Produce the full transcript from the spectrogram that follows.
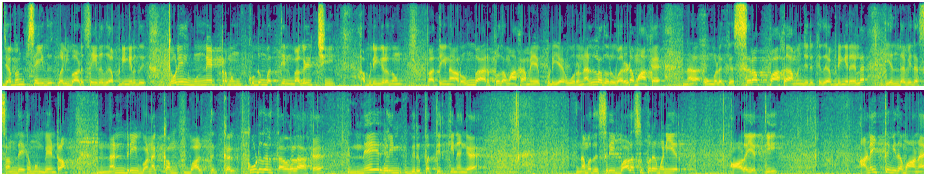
ஜபம் செய்து வழிபாடு செய்கிறது அப்படிங்கிறது தொழில் முன்னேற்றமும் குடும்பத்தின் மகிழ்ச்சி அப்படிங்கிறதும் பார்த்தீங்கன்னா ரொம்ப அற்புதமாக அமையக்கூடிய ஒரு நல்லதொரு வருடமாக ந உங்களுக்கு சிறப்பாக அமைஞ்சிருக்குது அப்படிங்கிறதுல எந்தவித சந்தேகமும் வேண்டாம். நன்றி வணக்கம் வாழ்த்துக்கள். கூடுதல் தகவலாக நேயர்களின் விருப்பத்திற்கிணங்க நமது ஸ்ரீ பாலசுப்பிரமணியர் ஆலயத்தில் அனைத்து விதமான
